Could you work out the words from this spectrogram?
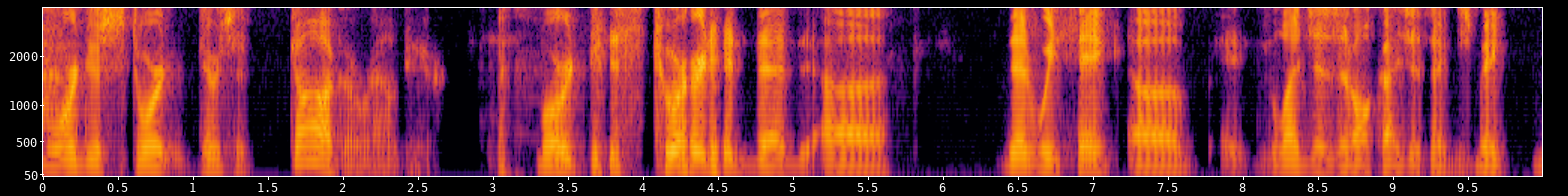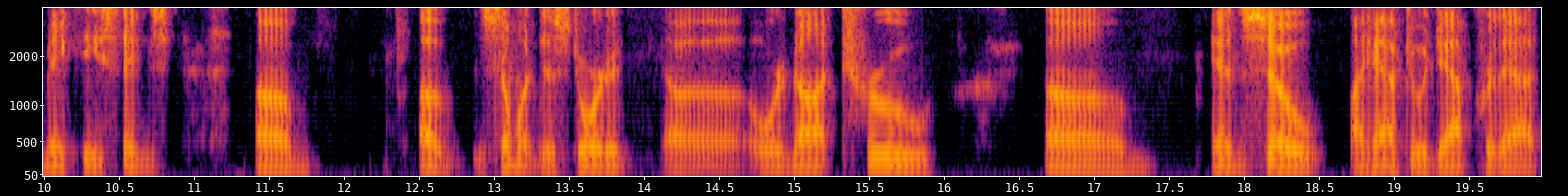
more distorted. There's a dog around here, more distorted than uh, than we think. Uh, lenses and all kinds of things make make these things um, uh, somewhat distorted uh, or not true, um, and so I have to adapt for that.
